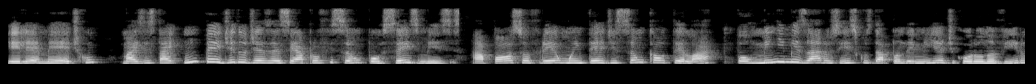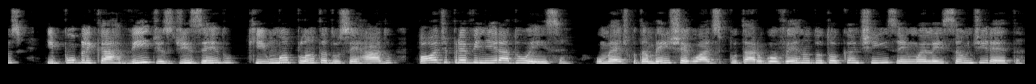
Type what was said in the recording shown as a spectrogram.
Ele é médico, mas está impedido de exercer a profissão por seis meses, após sofrer uma interdição cautelar por minimizar os riscos da pandemia de coronavírus e publicar vídeos dizendo que uma planta do cerrado pode prevenir a doença. O médico também chegou a disputar o governo do Tocantins em uma eleição direta,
